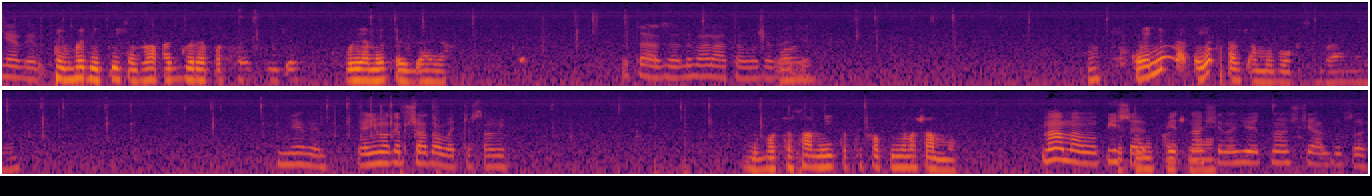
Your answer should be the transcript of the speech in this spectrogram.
Nie wiem. Jak będzie tysiąc łapek w górę po idzie. Kupujemy Paydaya. No tak, za dwa lata może będzie. Ja nie wiem, jak stawić ammo boxy, bo ja nie wiem. Nie wiem. Ja nie mogę przeładować czasami. No bo czasami to ty chłopie nie masz ammo. Nie skończyło. 15 na 19 albo coś.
